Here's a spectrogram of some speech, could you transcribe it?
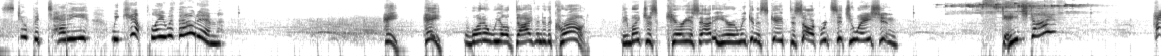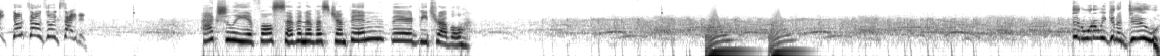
Stupid Teddy. We can't play without him. Hey, hey, why don't we all dive into the crowd? They might just carry us out of here and we can escape this awkward situation. Stage dive? Actually, if all seven of us jump in, there'd be trouble. Then what are we gonna do?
